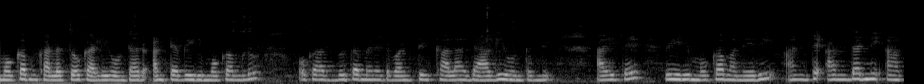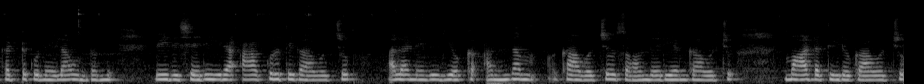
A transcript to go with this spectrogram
ముఖం కళతో కలిగి ఉంటారు. అంటే వీరి ముఖంలో ఒక అద్భుతమైనటువంటి కళ దాగి ఉంటుంది. అయితే వీరి ముఖం అనేది అంటే అందరినీ ఆకట్టుకునేలా ఉంటుంది. వీరి శరీర ఆకృతి కావచ్చు అలానే వీరి యొక్క అందం కావచ్చు సౌందర్యం కావచ్చు మాట తీరు కావచ్చు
